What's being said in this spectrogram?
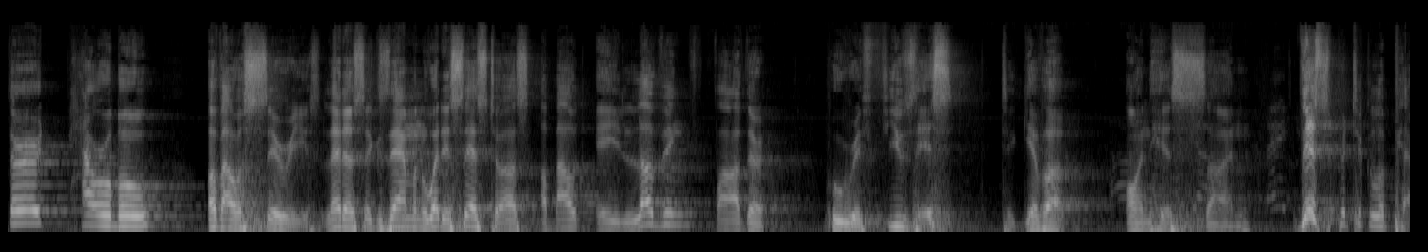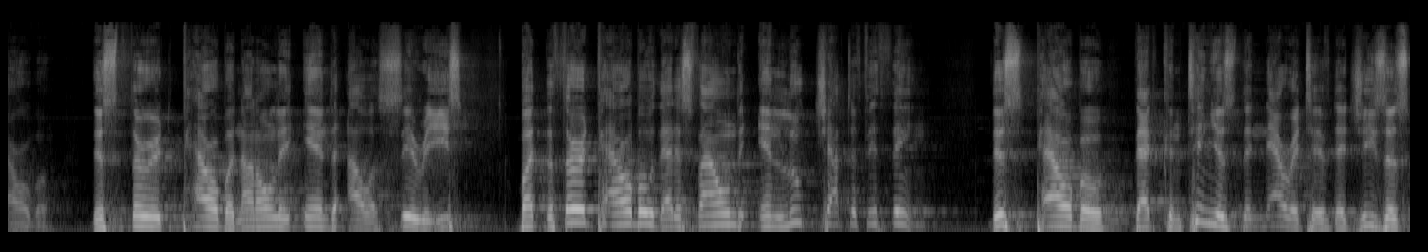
third parable of our series, let us examine what it says to us about a loving father who refuses to give up on his son. This particular parable, this third parable, not only end our series, but the third parable that is found in Luke chapter 15. This parable that continues the narrative that Jesus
